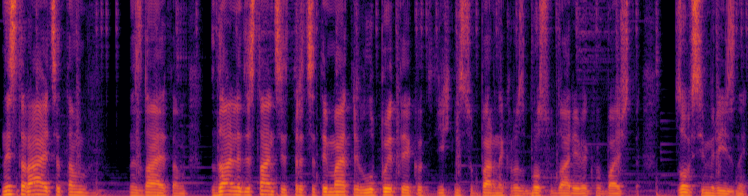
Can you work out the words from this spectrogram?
не стараються там, не знаю, там з дальньої дистанції з 30 метрів лупити, як от їхній суперник розброс ударів, як ви бачите, зовсім різний.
